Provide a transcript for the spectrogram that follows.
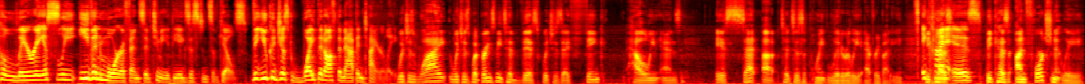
hilariously even more offensive to me at the existence of kills. That you could just wipe it off the map entirely. Which is why, which is what brings me to this, which is I think Halloween ends is set up to disappoint literally everybody. It kind of is because unfortunately,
